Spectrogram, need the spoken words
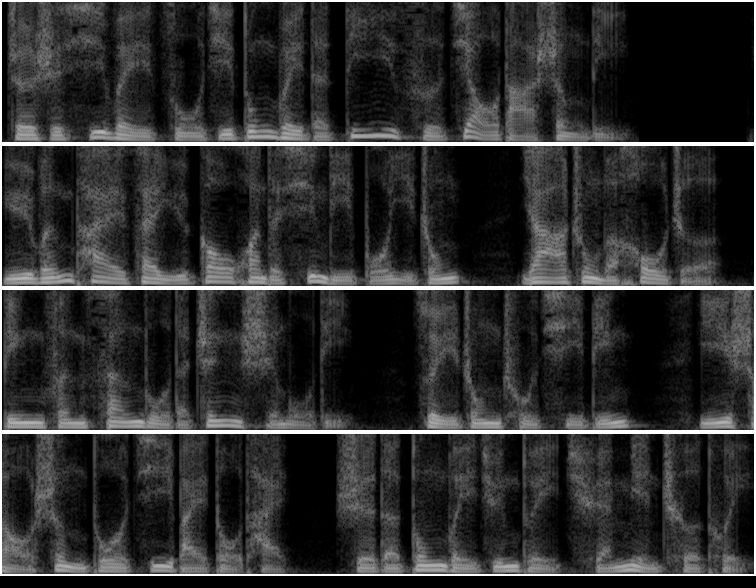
这是西魏阻击东魏的第一次较大胜利。宇文泰在与高欢的心理博弈中。压中了后者兵分三路的真实目的，最终出奇兵，以少胜多击败窦泰，使得东魏军队全面撤退。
